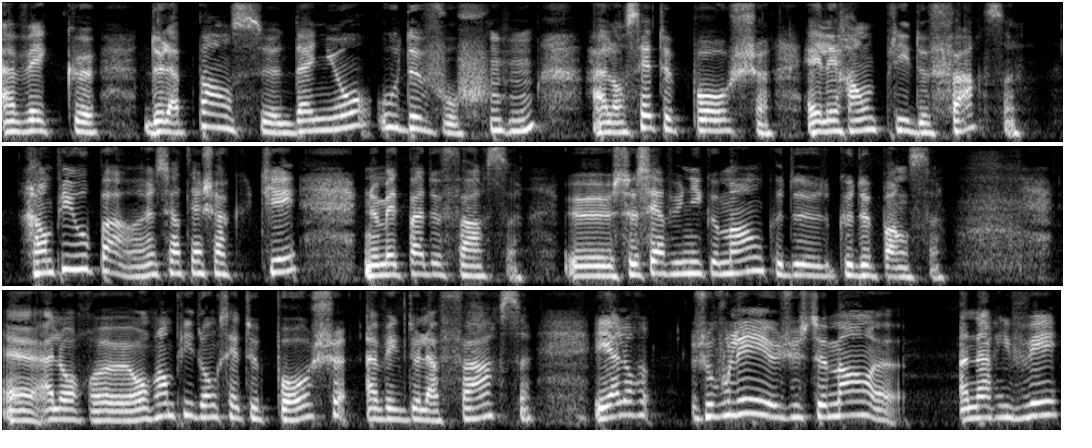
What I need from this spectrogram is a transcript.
avec euh, de la panse d'agneau ou de veau. Alors cette poche, elle est remplie de farce. Remplie ou pas, hein, certains charcutiers ne mettent pas de farce, euh, se servent uniquement que de, que de panse. Euh, alors, euh, on remplit donc cette poche avec de la farce. Et alors, je voulais justement euh, en arriver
